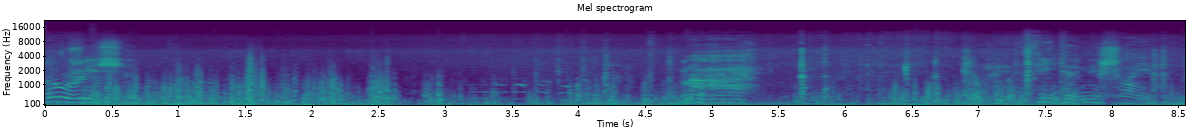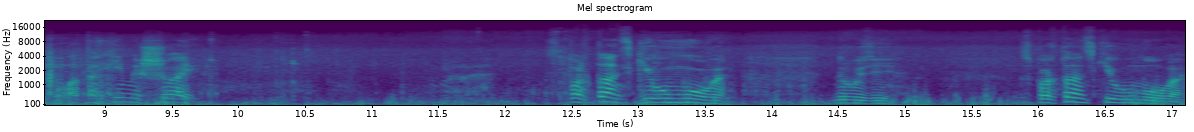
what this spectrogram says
дружище. А. Вітер мішає, латахи мішають. спартанські умови. Друзі. Спартанські умови.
